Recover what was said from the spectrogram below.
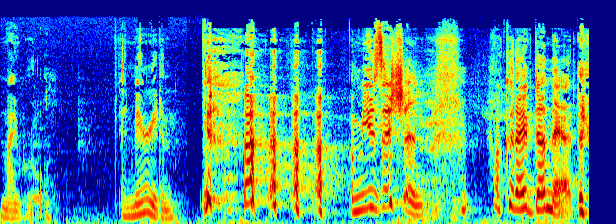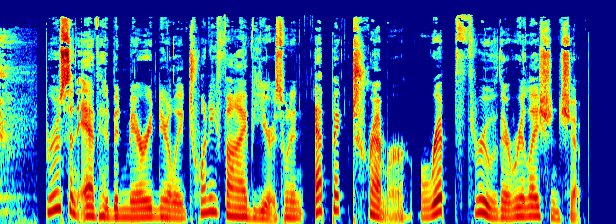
my rule and married him. A musician. How could I have done that? Bruce and Ev had been married nearly 25 years when an epic tremor ripped through their relationship.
